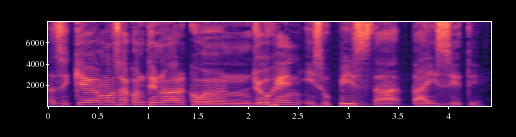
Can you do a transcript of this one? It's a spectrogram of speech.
Así que vamos a continuar con Yugen y su pista Vice City.「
